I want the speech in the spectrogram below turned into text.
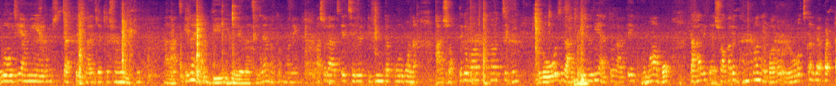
রোজই আমি এরকম চারটে, সাড়ে চারটের সময় উঠি। আর আজকে না একটু দেরি হয়ে গেছে, জানো তো? মানে আসলে আজকে ছেলের টিফিনটা করব না। আর সব থেকে বড় কথা হচ্ছে কি, রোজ রাতে যদি এত রাতে ঘুমাবো, তাহলে কি সকালে ঘুম ভাঙে বলো? রোজকার ব্যাপারটা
